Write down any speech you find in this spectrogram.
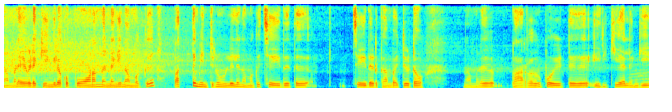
നമ്മൾ എവിടേക്കെങ്കിലുമൊക്കെ പോകണം എന്നുണ്ടെങ്കിൽ നമുക്ക് പത്ത് മിനിറ്റിനുള്ളിൽ നമുക്ക് ചെയ്ത് ചെയ്തെടുക്കാൻ പറ്റും കേട്ടോ നമ്മൾ പാർലറിൽ പോയിട്ട് ഇരിക്കുക അല്ലെങ്കിൽ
